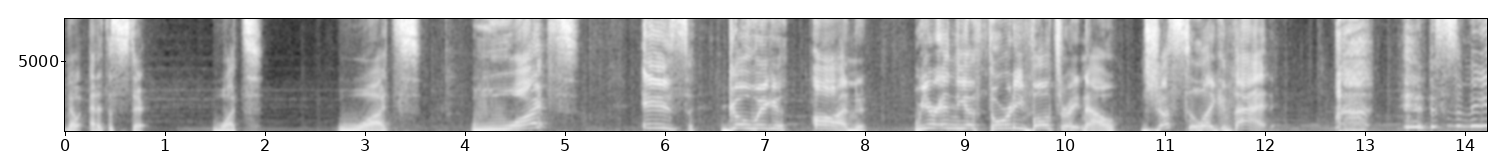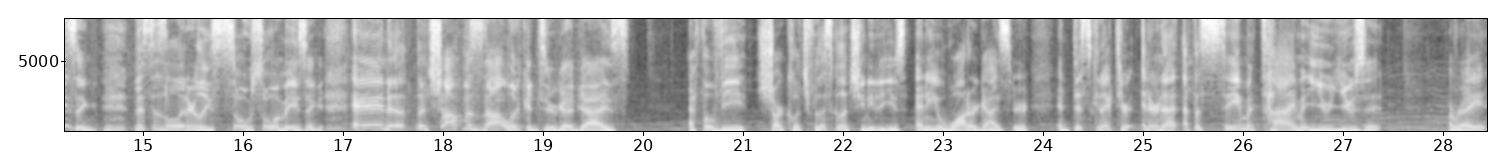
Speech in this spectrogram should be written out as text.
Now, edit the stair. What? What? What is going on? We are in the authority vault right now, just like that. This is amazing. This is literally so, so amazing. And the chop is not looking too good, guys. FOV shark glitch. For this glitch, you need to use any water geyser and disconnect your internet at the same time you use it. All right?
